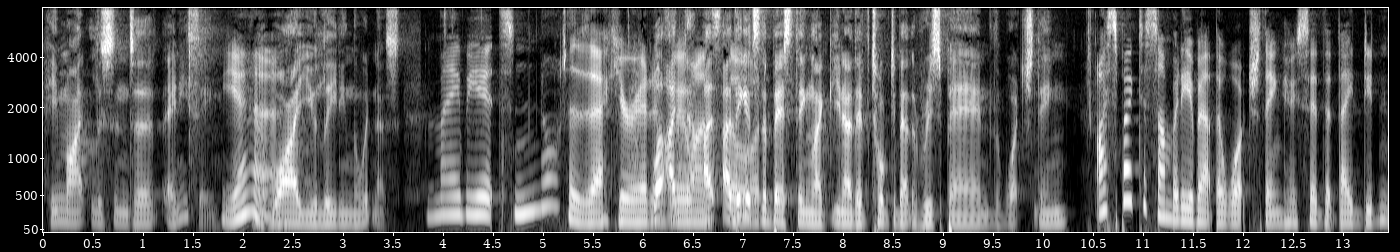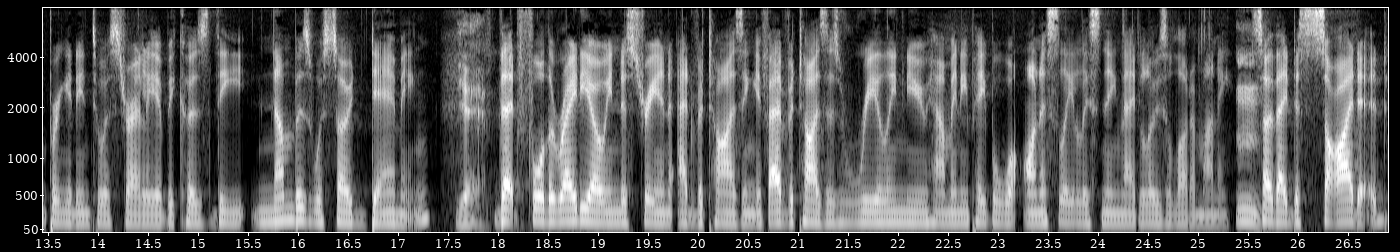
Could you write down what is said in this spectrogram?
he might listen to anything. Yeah. Why are you leading the witness? Maybe it's not as accurate Well, as I, we I, once I think it's the best thing. Like you know, they've talked about the wristband, the watch thing. I spoke to somebody about the watch thing who said that they didn't bring it into Australia because the numbers were so damning Yeah, that for the radio industry and advertising, if advertisers really knew how many people were honestly listening, they'd lose a lot of money. Mm. So they decided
